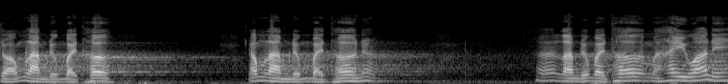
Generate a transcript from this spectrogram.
Rồi ông làm được bài thơ. Ông làm được bài thơ đó. À, làm được bài thơ mà hay quá đi.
